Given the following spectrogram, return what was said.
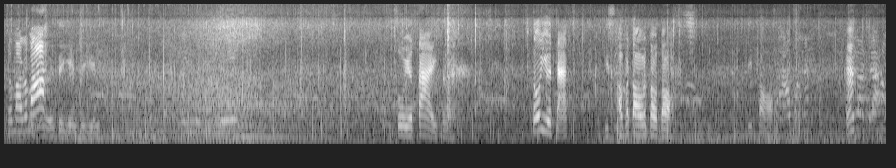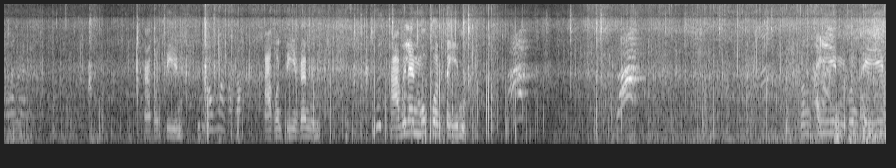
เดินมาเดินมาเออใจเย็นใจเย็นโตโยต้าอีกแล้วโตโยต้าอิสเอาไปต่อไปต่อต่อติดต่อ เท้าคนนะ ฮะ เดินทางนู้นเลย หาคนตีนเท้ามากับปะหาคนตีนแป๊บนึงหาไม่เล่นมุกคนตีน คนตีน คนตีน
